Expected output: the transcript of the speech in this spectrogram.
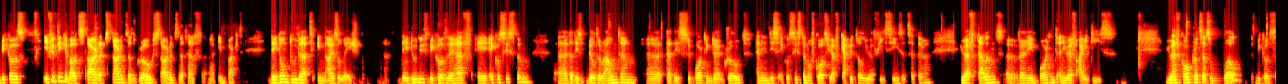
because if you think about startups, startups that grow, startups that have uh, impact, they don't do that in isolation. they do this because they have a ecosystem uh, that is built around them, uh, that is supporting their growth. And in this ecosystem, of course, you have capital, you have VCs, etc. You have talent, uh, very important, and you have IDs. You have corporates as well, because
